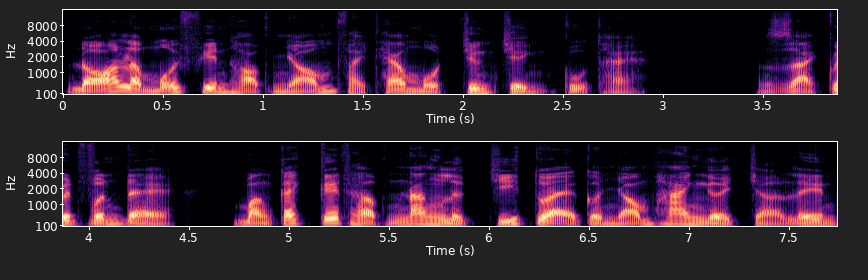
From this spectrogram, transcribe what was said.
đó là mỗi phiên họp nhóm phải theo một chương trình cụ thể. Giải quyết vấn đề bằng cách kết hợp năng lực trí tuệ của nhóm hai người trở lên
